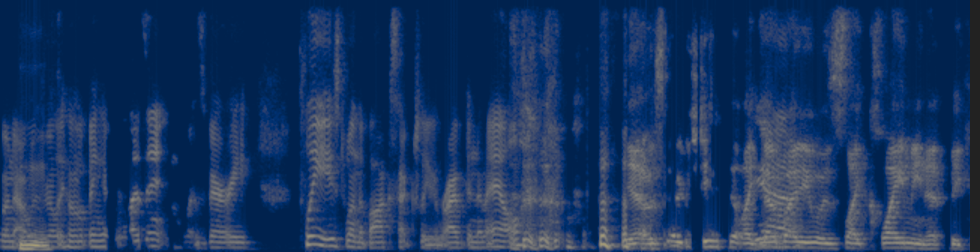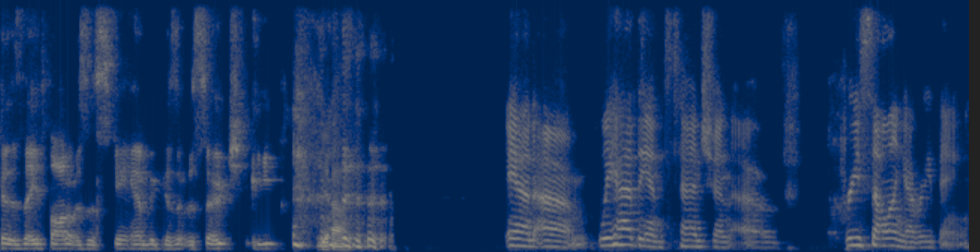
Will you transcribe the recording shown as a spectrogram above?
when I was Mhm. really hoping it wasn't. I was very pleased when the box actually arrived in the mail. yeah, it was so cheap that like Yeah. nobody was like claiming it because they thought it was a scam because it was so cheap. Yeah. and um, we had the intention of reselling everything,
